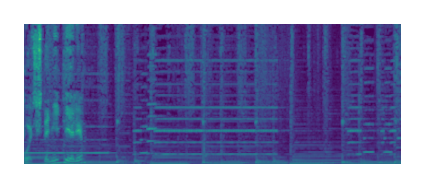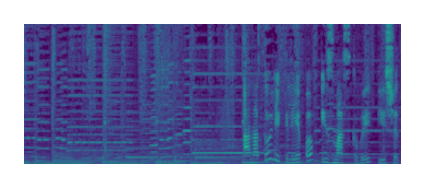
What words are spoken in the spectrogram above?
Почта недели. Анатолий Клепов из Москвы пишет.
